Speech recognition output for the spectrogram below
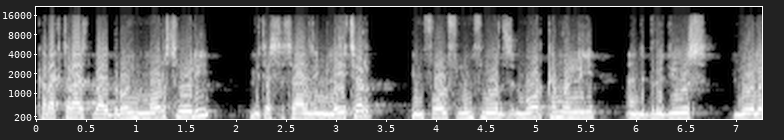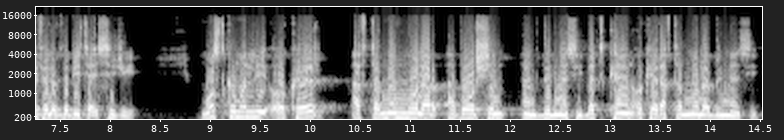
characterized by growing more slowly, metastasizing later, involve lymph nodes more commonly, and produce low level of the beta HCG. Most commonly occur after non-molar abortion and pregnancy, but can occur after molar pregnancy.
